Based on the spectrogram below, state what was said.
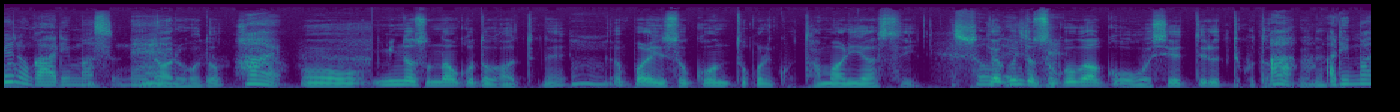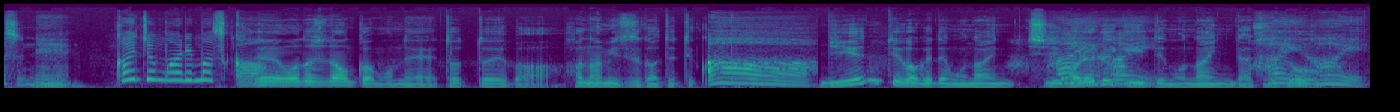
いうのがありますね。なるほど。はい、うん。みんなそんなことがあってね、うん。やっぱりそこのところにこう溜まりやすい。逆に言うとそこがこう教えてるってことなんよね。ありますね。うん会長もありますか？えー私なんかもね例えば鼻水が出てくるとか。あ鼻炎っていうわけでもないし、はいアレルギーでもないんだあ、けど、はいはい、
